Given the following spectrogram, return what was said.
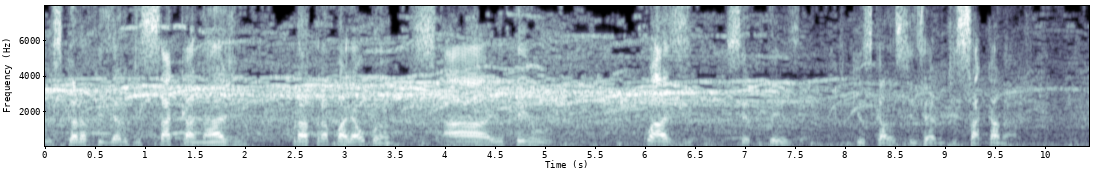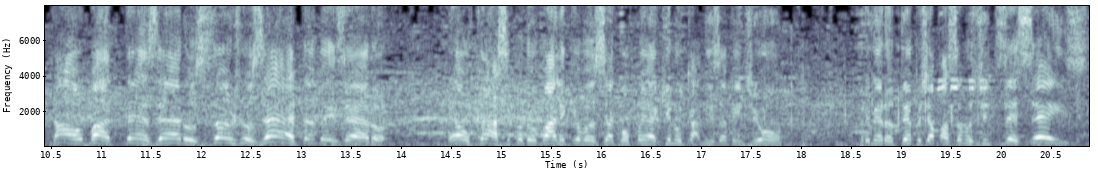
os caras fizeram de sacanagem para atrapalhar o banco. Ah, eu tenho quase certeza que os caras fizeram de sacanagem. Taubaté 0, São José também 0. É o clássico do Vale que você acompanha aqui no Camisa 21. Primeiro tempo, já passamos de 16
